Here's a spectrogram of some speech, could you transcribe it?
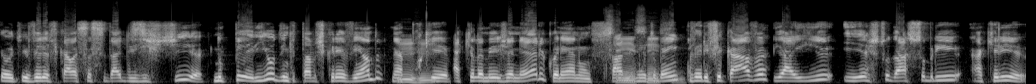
Eu verificava se a cidade existia no período em que estava escrevendo, né? Uhum. Porque aquilo é meio genérico, né? Não sabe sim, muito sim, bem. Sim. Verificava, e aí ia estudar sobre aquele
